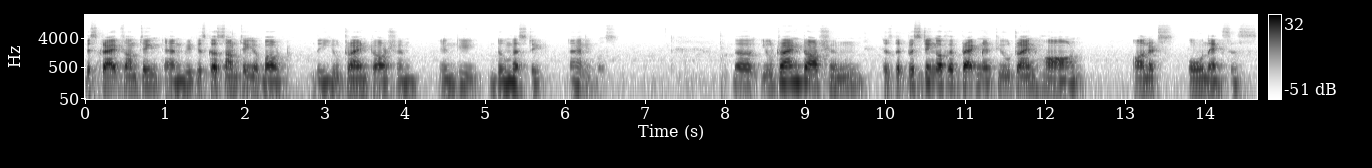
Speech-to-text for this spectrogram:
describe something and we discuss something about the uterine torsion in the domestic animals. The uterine torsion is the twisting of a pregnant uterine horn on its own axis.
